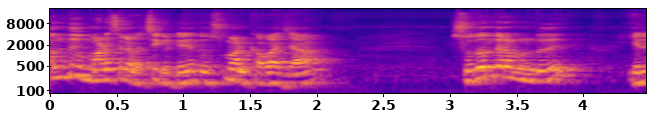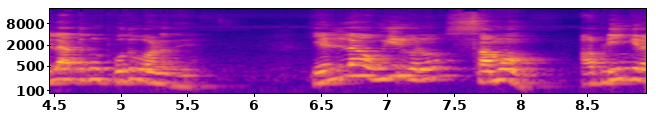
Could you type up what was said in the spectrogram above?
வந்து மனசில் வச்சுக்கிட்டு இந்த உஸ்மான் கவாஜா சுதந்திரம் வந்து எல்லாத்துக்கும் பொதுவானது. எல்லா உயிர்களும் சமம் அப்படிங்கிற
